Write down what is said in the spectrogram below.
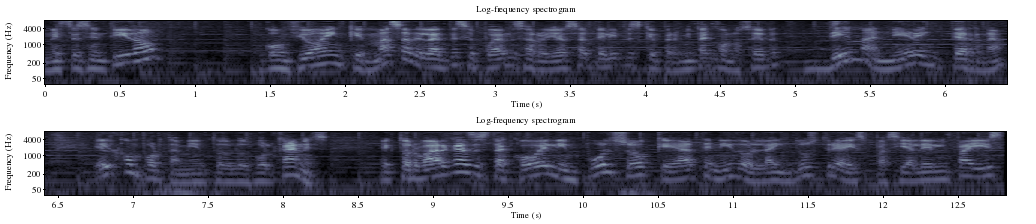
En este sentido, Confió en que más adelante se puedan desarrollar satélites que permitan conocer de manera interna el comportamiento de los volcanes. Héctor Vargas destacó el impulso que ha tenido la industria espacial en el país,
